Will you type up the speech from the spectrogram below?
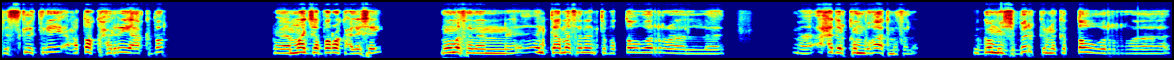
في السكيل تري أعطوك حرية أكبر آه، ما جبروك على شيء. مو مثلا أنت مثلا تبى تطور أحد الكومبوهات مثلا يقوم يجبرك إنك تطور آه،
